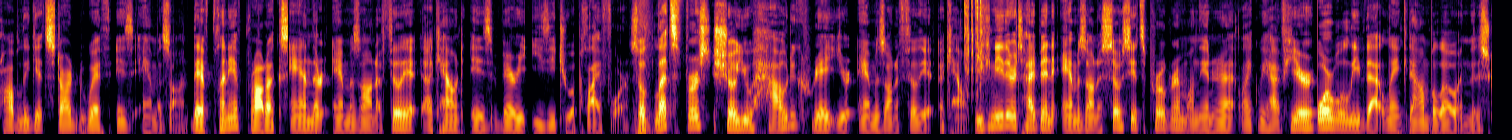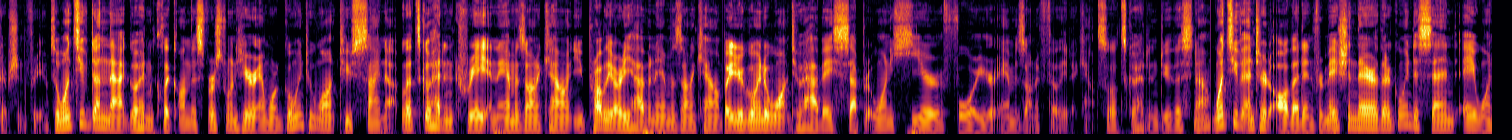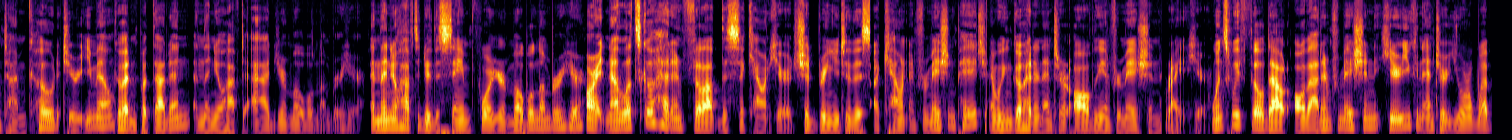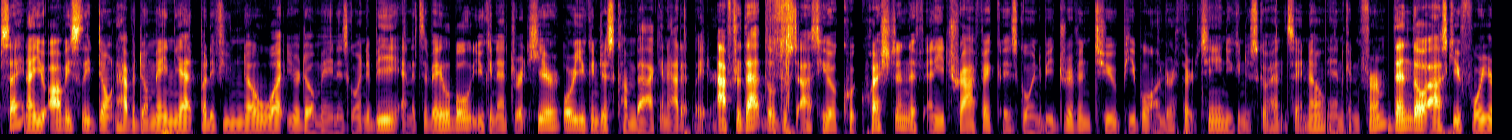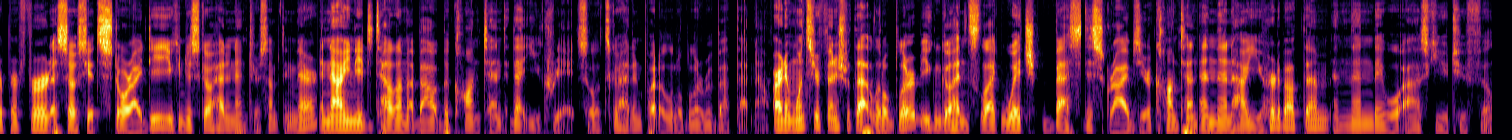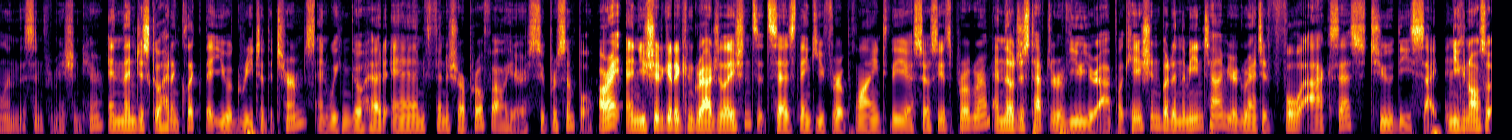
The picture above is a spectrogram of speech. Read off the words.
probably get started with is Amazon. They have plenty of products and their Amazon affiliate account is very easy to apply for. So let's first show you how to create your Amazon affiliate account. You can either type in Amazon Associates program on the internet like we have here, or we'll leave that link down below in the description for you. So once you've done that, go ahead and click on this first one here and we're going to want to sign up. Let's go ahead and create an Amazon account. You probably already have an Amazon account, but you're going to want to have a separate one here for your Amazon affiliate account. So let's go ahead and do this now. Once you've entered all that information there, they're going to send a one one-time code to your email. Go ahead and put that in, and then you'll have to add your mobile number here. And then you'll have to do the same for your mobile number here. All right, now let's go ahead and fill out this account here. It should bring you to this account information page, and we can go ahead and enter all the information right here. Once we've filled out all that information, here you can enter your website. Now you obviously don't have a domain yet, but if you know what your domain is going to be and it's available, you can enter it here, or you can just come back and add it later. After that, they'll just ask you a quick question. If any traffic is going to be driven to people under 13, you can just go ahead and say no and confirm. Then they'll ask you for your preferred associate store ID, you can just go ahead and enter something there. And now you need to tell them about the content that you create. So let's go ahead and put a little blurb about that now. All right, and once you're finished with that little blurb, you can go ahead and select which best describes your content and then how you heard about them. And then they will ask you to fill in this information here. And then just go ahead and click that you agree to the terms and we can go ahead and finish our profile here. Super simple. All right, and you should get a congratulations. It says thank you for applying to the associates program and they'll just have to review your application. But in the meantime, you're granted full access to the site. And you can also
